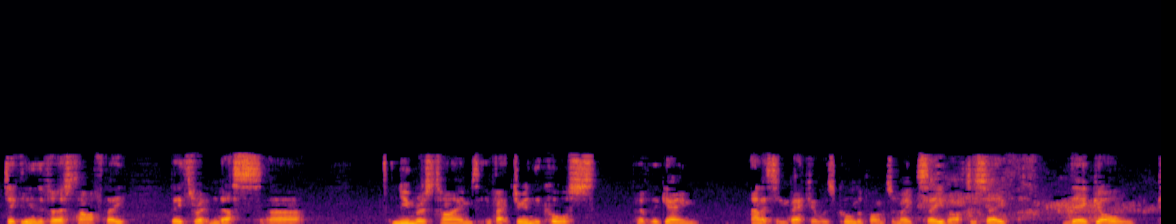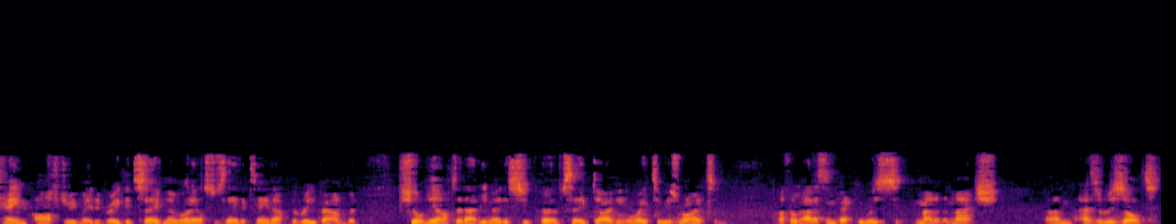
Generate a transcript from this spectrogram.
particularly in the first half. They they threatened us uh, numerous times. In fact, during the course of the game, Alisson Becker was called upon to make save after save. Their goal came after he made a very good save. No one else was there to clean up the rebound, but shortly after that, he made a superb save diving away to his right, and I thought Alisson Becker was man of the match um, as a result.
